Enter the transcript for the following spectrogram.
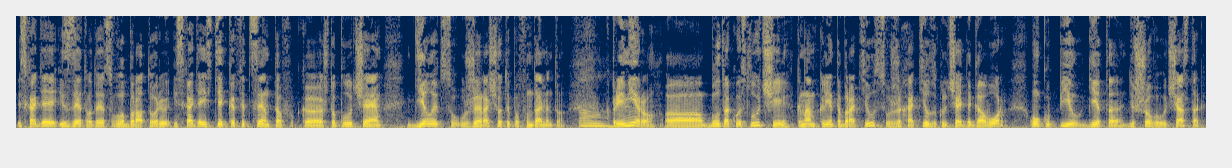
Исходя из этого дается в лабораторию. Исходя из тех коэффициентов, что получаем, делаются уже расчеты по фундаменту. А. К примеру, э, был такой случай, к нам клиент обратился, уже хотел заключать договор. Он купил где-то дешевый участок,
